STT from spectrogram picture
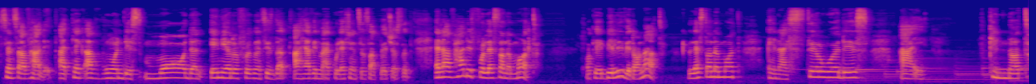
since I've had it. I think I've worn this more than any other fragrances that I have in my collection since I purchased it. And I've had it for less than a month. Okay, believe it or not less than a month and I still wear this. I cannot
